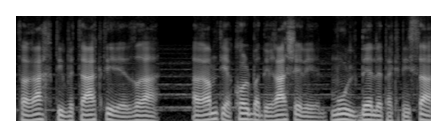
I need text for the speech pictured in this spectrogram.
צרחתי וצעקתי לעזרה. הרמתי הכל בדירה שלי מול דלת הכניסה,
